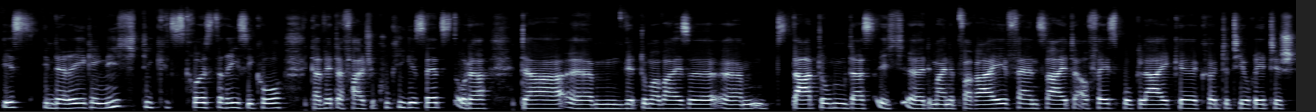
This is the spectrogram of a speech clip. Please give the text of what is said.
ist in der Regel nicht das größte Risiko. Da wird der falsche Cookie gesetzt oder da ähm, wird dummerweise ähm, das Datum, dass ich äh, meine Pfarrei-Fanseite auf Facebook like, könnte theoretisch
